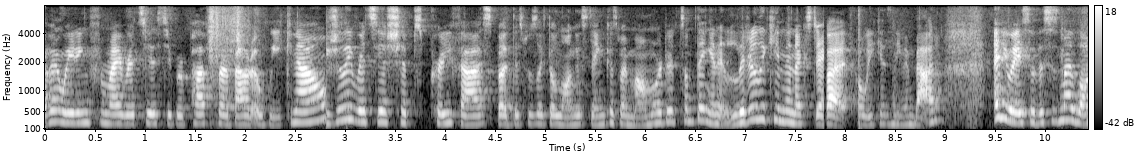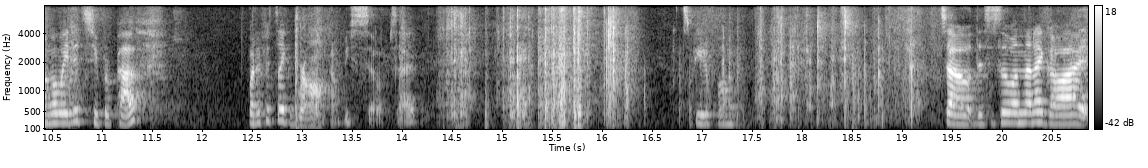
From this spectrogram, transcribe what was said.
I've been waiting for my Aritzia Super Puff for about a week now. Usually Aritzia ships pretty fast, but this was like the longest thing because my mom ordered something and it literally came the next day, but a week isn't even bad. Anyway, so this is my long awaited Super Puff. What if it's like wrong? I'll be so upset. It's beautiful. So this is the one that I got.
